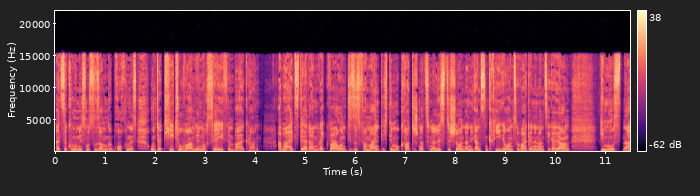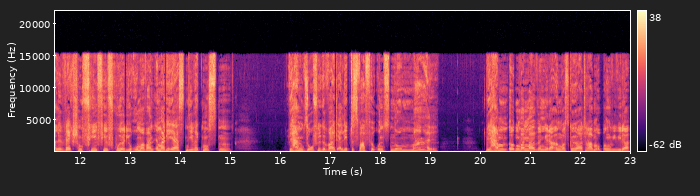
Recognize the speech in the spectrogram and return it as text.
als der Kommunismus zusammengebrochen ist. Unter Tito waren wir noch safe im Balkan. Aber als der dann weg war und dieses vermeintlich demokratisch-nationalistische und dann die ganzen Kriege und so weiter in den 90er Jahren, die mussten alle weg, schon viel, viel früher. Die Roma waren immer die Ersten, die weg mussten. Wir haben so viel Gewalt erlebt, es war für uns normal. Wir haben irgendwann mal, wenn wir da irgendwas gehört haben, ob irgendwie wieder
